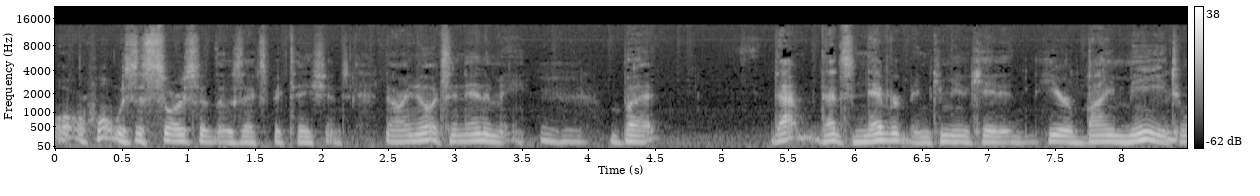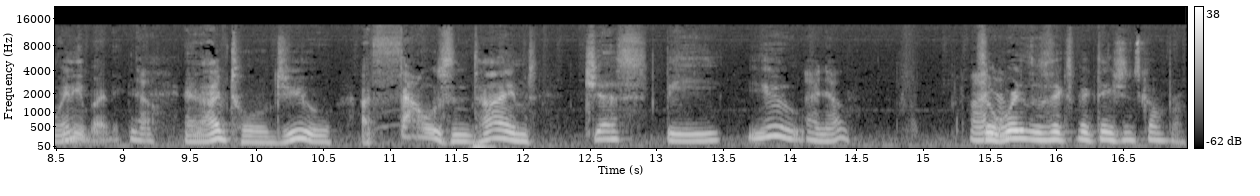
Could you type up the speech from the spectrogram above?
or what was the source of those expectations. Now I know it's an enemy, Mm-hmm. but that that's never been communicated here by me to anybody. No. And I've told you a thousand times, just be you. I know. I so know. where do those expectations come from?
